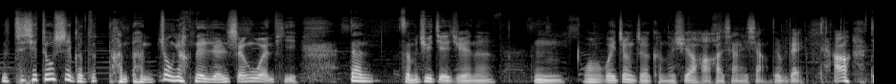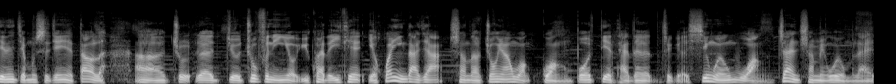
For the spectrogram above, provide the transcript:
那这些都是个很很重要的人生问题，但怎么去解决呢？嗯，我为政者可能需要好好想一想，对不对？好，今天节目时间也到了啊，祝呃就祝福您有愉快的一天，也欢迎大家上到中央网广播电台的这个新闻网站上面为我们来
